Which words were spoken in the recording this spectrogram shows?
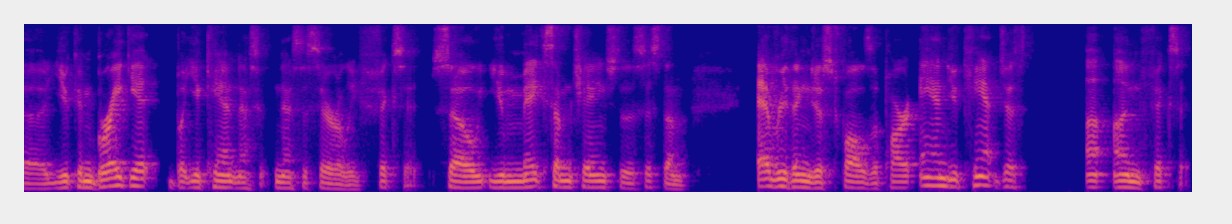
uh, you can break it, but you can't ne- necessarily fix it. So you make some change to the system, everything just falls apart, and you can't just uh, unfix it.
